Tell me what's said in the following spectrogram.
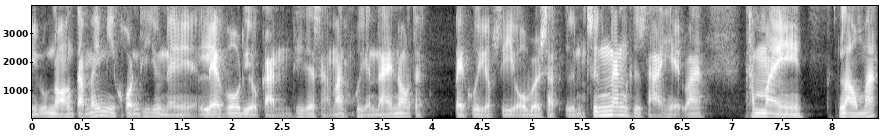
มีลูกน้อง แต่ไม่มีคนที่อยู่ในเลเวลเดียวกัน ที่จะสามารถคุยกันได้นอกจากไปคุยกับ CEO บริษัทอื่น ซึ่งนั่นคือสาเหตุว่าทำไมเรามัก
